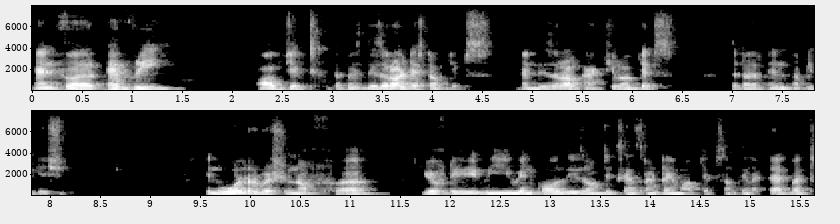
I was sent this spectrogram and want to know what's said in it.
And for every object. That means these are all test objects and these are all actual objects that are in application. In older version of uh, UFT, we even call these objects as runtime objects, something like that. But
